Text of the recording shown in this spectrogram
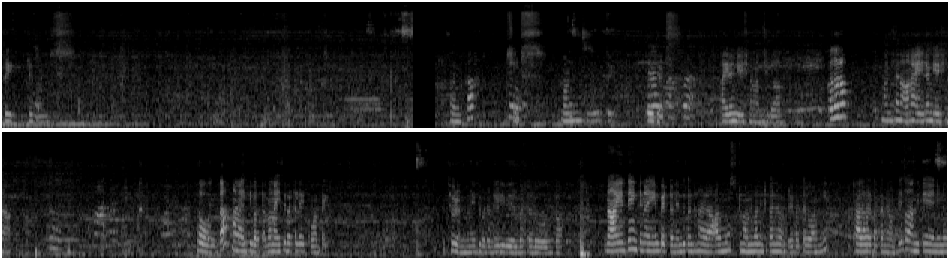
three three points so ఇంకా six one two three three six iron చేసిన మంచిగా. కదరా? మంచిగా నాన్న ఐరన్ చేసిన. సో ఇంకా మన ఐసీ బట్టలు మన ఐసీ బట్టలు ఎక్కువ ఉంటాయి. చూడండి మన ఐసీ బట్టలు డైలీ వేరే బట్టలు ఇంకా. నా అయితే ఇంకా నేను ఏం పెట్టాను. ఎందుకంటే నా ఆల్మోస్ట్ మమ్మీ వాళ్ళ ఇంటికనే ఉంటాయి బట్టలు అన్నీ. చాలా వరకు అక్కడనే ఉంటాయి. సో అందుకే నేను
